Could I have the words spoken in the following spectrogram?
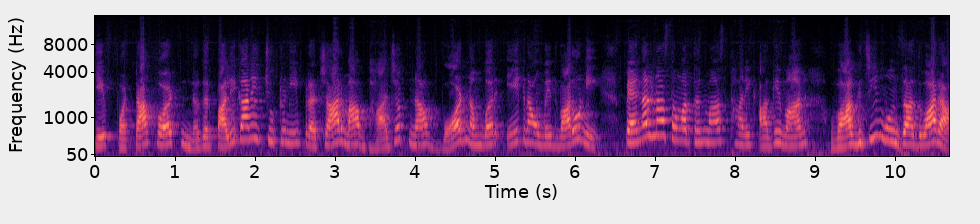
કે ફટાફટ નગરપાલિકાની ચૂંટણી પ્રચારમાં ભાજપના વોર્ડ નંબર એકના ઉમેદવારોની પેનલના સમર્થનમાં સ્થાનિક આગેવાન વાઘજી મુંઝા દ્વારા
